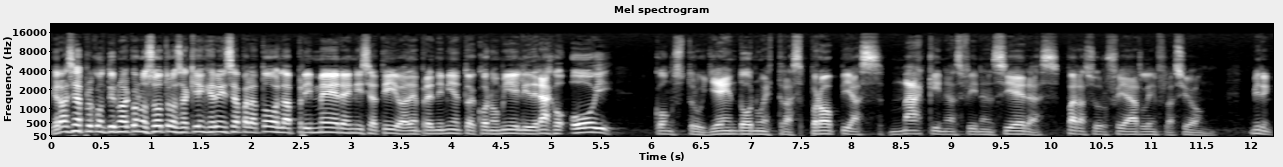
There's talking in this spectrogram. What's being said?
Gracias por continuar con nosotros aquí en Gerencia para Todos, la primera iniciativa de emprendimiento, economía y liderazgo. Hoy construyendo nuestras propias máquinas financieras para surfear la inflación. Miren,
